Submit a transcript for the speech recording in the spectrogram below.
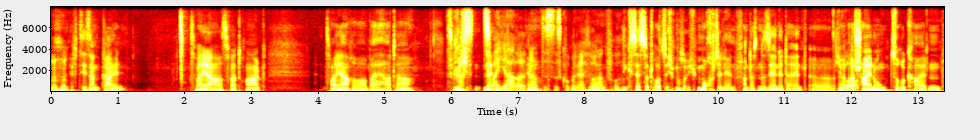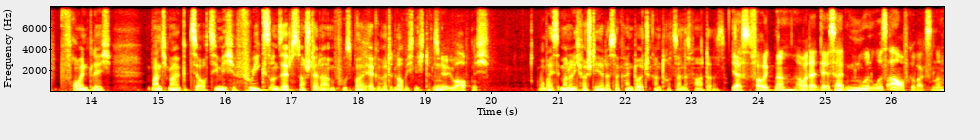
FC St. Gallen. Zwei Jahresvertrag. Zwei Jahre war bei Hertha. Für Krass, mich zwei Jahre, ja. ne? Das, das kommt mir gar nicht so lange vor. Nichtsdestotrotz, ich, muss, ich mochte den, fand das eine sehr nette äh, Ja. Erscheinung, zurückhaltend, freundlich. Manchmal gibt es ja auch ziemliche Freaks und Selbstdarsteller im Fußball. Er gehörte, glaube ich, nicht dazu. Nö, überhaupt nicht. Wobei ich es immer noch nicht verstehe, dass er kein Deutsch kann, trotz seines Vaters. Ja, ist verrückt, ne? Aber der, der ist halt nur in den USA aufgewachsen, ne?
